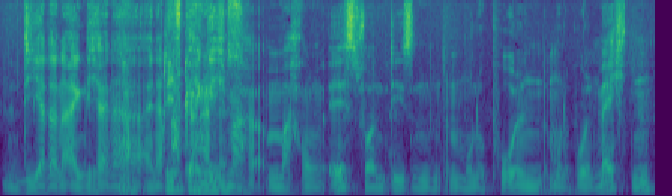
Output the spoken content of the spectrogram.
die ja dann eigentlich eine, ja, eine Abhängigmachung ist von diesen Monopolen, Monopolenmächten,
